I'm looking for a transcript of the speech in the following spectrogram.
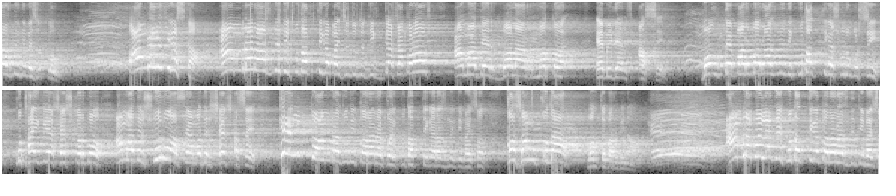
রাজনীতি পাইছ কই? আমরা কা আমরা রাজনীতি কোথার থেকে যদি জিজ্ঞাসা করো আমাদের বলার মতো এভিডেন্স আছে। বলতে পারব রাজনীতি কোথার থেকে শুরু করছি, কোথায় গিয়ে শেষ করব? আমাদের শুরু আছে, আমাদের শেষ আছে। কিন্তু আমরা যদি তোরারা কই, কোথার থেকে রাজনীতি পাইছ কসম কোদার বলতে পারবি না। আমরা বলে দিই কোথার থেকে তোরা রাজনীতি পাইছ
